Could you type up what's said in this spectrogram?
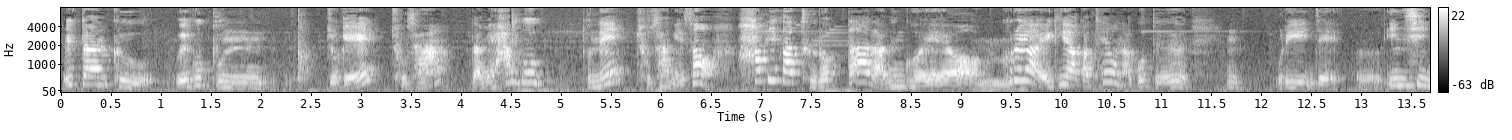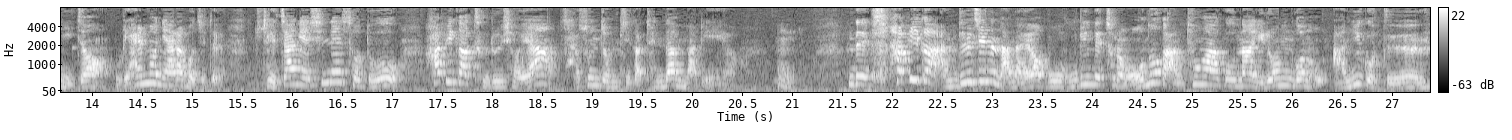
일단 그 외국분 쪽의 조상 그다음에 한국 분의 조상에서 합의가 들었다라는 거예요. 음. 그래야 애기야가 태어나거든. 음, 우리 이제 어, 인신이죠. 우리 할머니 할아버지들 대장의 신에서도 합의가 들으셔야 자손 점지가 된단 말이에요. 음. 근데 합의가 안 들지는 않아요. 뭐 우리네처럼 언어가 안 통하거나 이런 건 어- 아니거든.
